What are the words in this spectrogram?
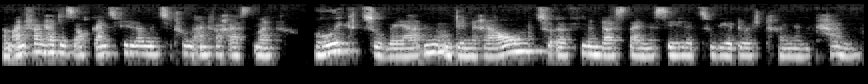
Am Anfang hat es auch ganz viel damit zu tun, einfach erstmal ruhig zu werden und den Raum zu öffnen, dass deine Seele zu dir durchdringen kann.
